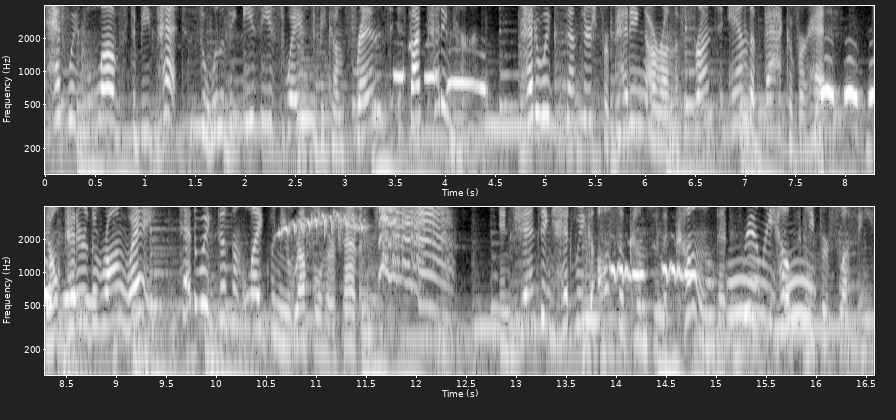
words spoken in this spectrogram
Hedwig loves to be pet, so one of the easiest ways to become friends is by petting her. Hedwig's sensors for petting are on the front and the back of her head. Don't pet her the wrong way. Hedwig doesn't like when you ruffle her feathers. Enchanting Hedwig also comes with a comb that really helps keep her fluffy.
